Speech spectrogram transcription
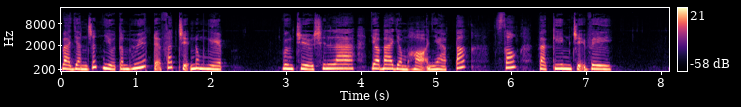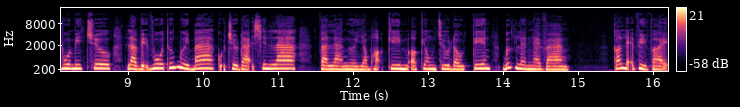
và dành rất nhiều tâm huyết để phát triển nông nghiệp. Vương triều Silla do ba dòng họ nhà Park, Sok và Kim trị vì. Vua Michu là vị vua thứ 13 của triều đại Silla và là người dòng họ Kim ở Gyeongju đầu tiên bước lên ngai vàng. Có lẽ vì vậy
